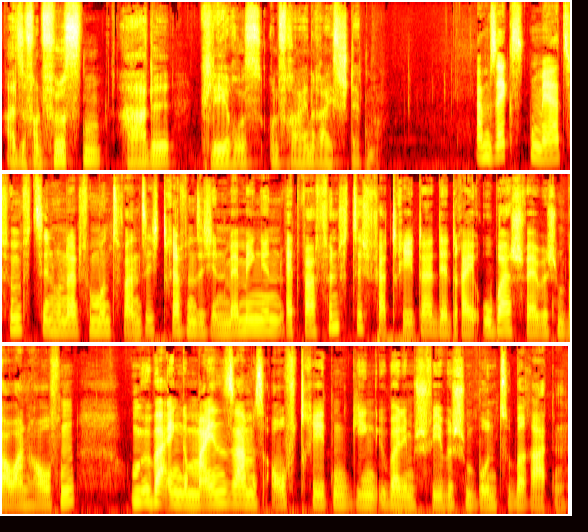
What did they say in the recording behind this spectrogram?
also von Fürsten, Adel, Klerus und freien Reichsstädten. Am 6. März 1525 treffen sich in Memmingen etwa 50 Vertreter der drei oberschwäbischen Bauernhaufen um über ein gemeinsames Auftreten gegenüber dem Schwäbischen Bund zu beraten.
